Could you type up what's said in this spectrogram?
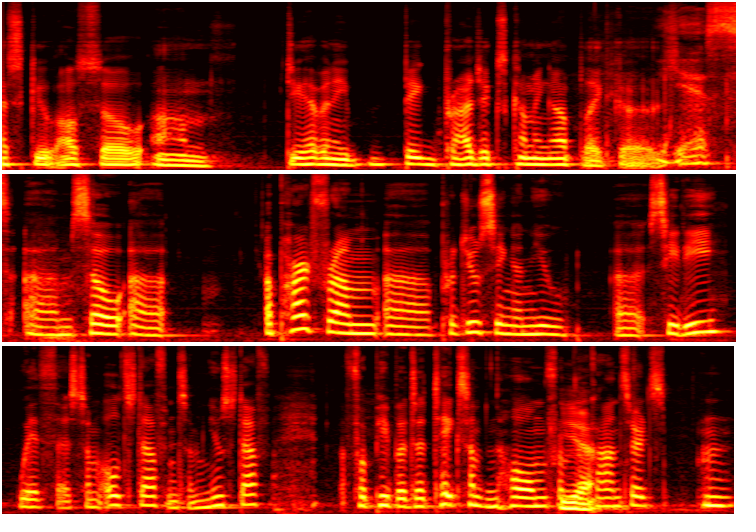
ask you also. Um, do you have any big projects coming up? Like, uh, Yes. Um, so uh, apart from uh, producing a new uh, CD with uh, some old stuff and some new stuff for people to take something home from Yeah. the concerts. Mm,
